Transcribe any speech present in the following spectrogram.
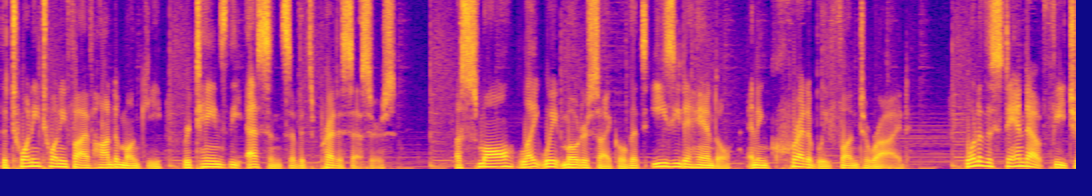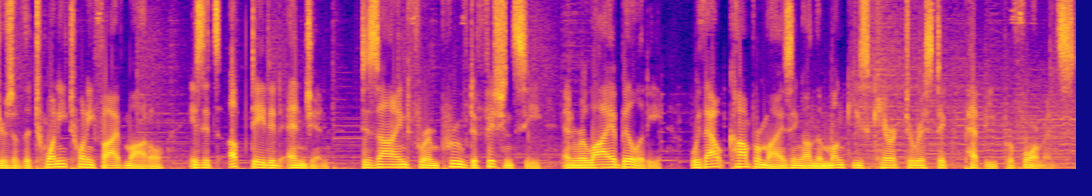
the 2025 Honda Monkey retains the essence of its predecessors. A small, lightweight motorcycle that's easy to handle and incredibly fun to ride. One of the standout features of the 2025 model is its updated engine, designed for improved efficiency and reliability without compromising on the Monkey's characteristic peppy performance.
